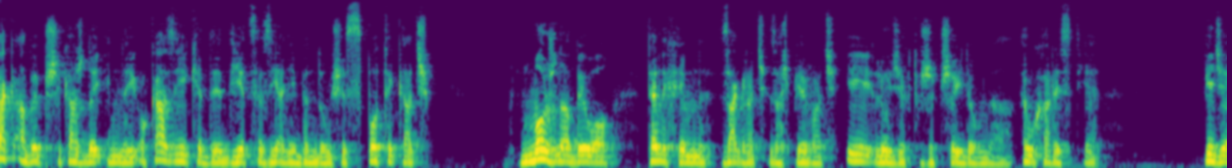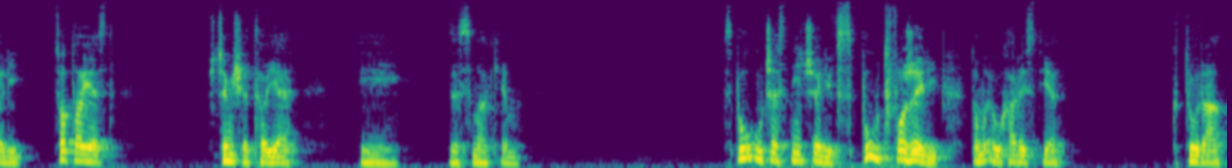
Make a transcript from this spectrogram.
tak aby przy każdej innej okazji, kiedy diecezjanie będą się spotykać, można było ten hymn zagrać, zaśpiewać i ludzie, którzy przyjdą na Eucharystię, wiedzieli, co to jest, z czym się to je i ze smakiem współuczestniczyli, współtworzyli tą Eucharystię, która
